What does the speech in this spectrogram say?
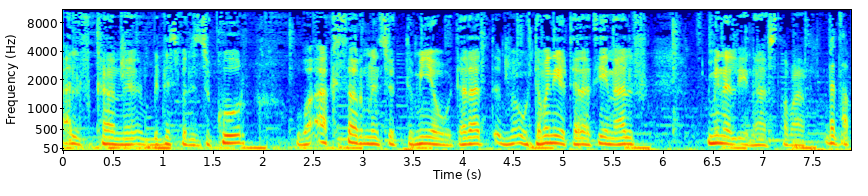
ألف كان بالنسبة للذكور وأكثر من 638 ألف من الإناث طبعا. بالضبط.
